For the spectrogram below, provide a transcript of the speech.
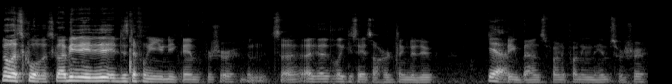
Yeah. No, that's cool. That's cool. I mean, it, it is definitely a unique name for sure, and it's uh, I- I- like you say, it's a hard thing to do. Yeah, Being bands finding finding names for sure.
